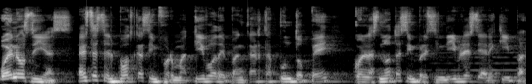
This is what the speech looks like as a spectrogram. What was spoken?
Buenos días, este es el podcast informativo de pancarta.p con las notas imprescindibles de Arequipa.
